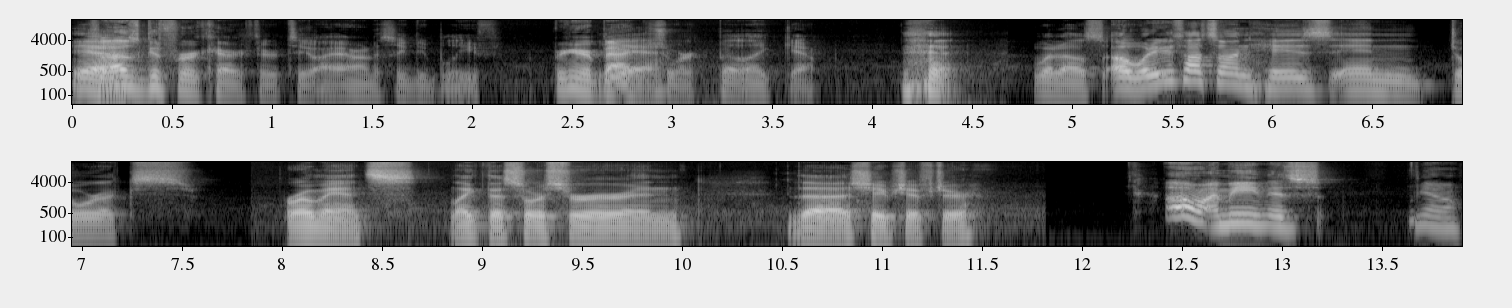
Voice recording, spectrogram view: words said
Yeah. So that was good for her character too. I honestly do believe. Bring her back, Yeah. sure, but like, yeah. what else? Oh, what are your thoughts on his and Doric's romance? Like the sorcerer and the shapeshifter. Oh, I mean, it's you know,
